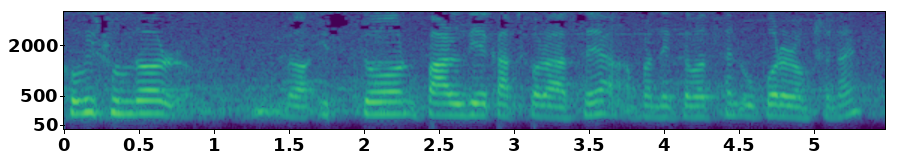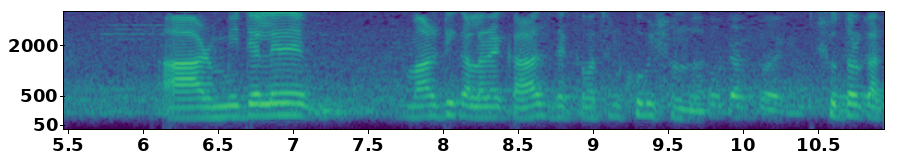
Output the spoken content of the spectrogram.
খুবই সুন্দর স্টোন পাল দিয়ে কাজ করা আছে। আপনারা দেখতে পাচ্ছেন উপরের অংশটায়। আর মিডলে মাল্টি কালারের কাজ দেখতে পাচ্ছেন খুবই সুন্দর। সুতোর কাজ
